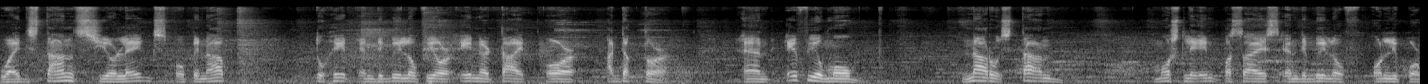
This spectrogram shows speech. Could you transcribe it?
wide stance your legs open up to hit and develop your inner tight or adductor. And if you move narrow stand mostly emphasize and develop only for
